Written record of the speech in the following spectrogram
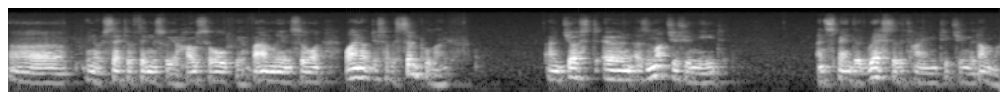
uh, you know, set of things for your household, for your family and so on, why not just have a simple life and just earn as much as you need and spend the rest of the time teaching the Dhamma?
